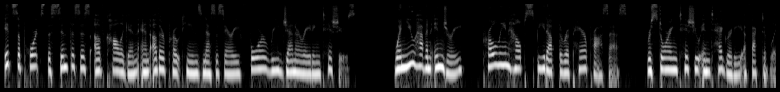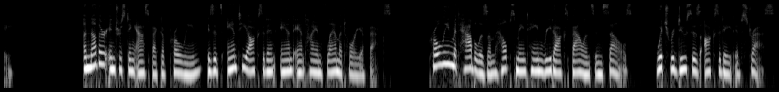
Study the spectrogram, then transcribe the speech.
It supports the synthesis of collagen and other proteins necessary for regenerating tissues. When you have an injury, proline helps speed up the repair process, restoring tissue integrity effectively. Another interesting aspect of proline is its antioxidant and anti-inflammatory effects. Proline metabolism helps maintain redox balance in cells, which reduces oxidative stress.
